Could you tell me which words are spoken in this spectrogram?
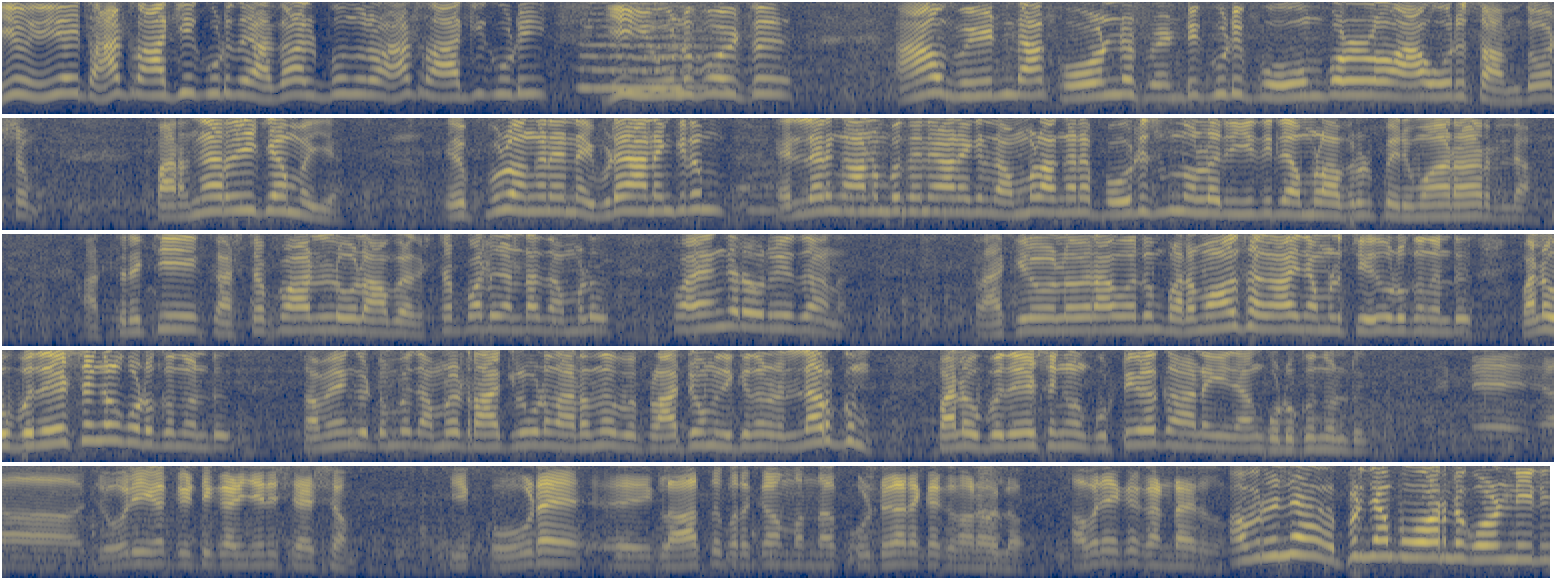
ഈ ഈ ആ ട്രാക്കിൽ കൂടി അത് അത്ഭുതം ആ ട്രാക്കിൽ കൂടി ഈ യൂണിഫോം ഇട്ട് ആ വീടിന്റെ ആ കോണിന്റെ ഫ്രണ്ടിൽ കൂടി പോകുമ്പോഴുള്ള ആ ഒരു സന്തോഷം. പറഞ്ഞറിയിക്കാൻ വയ്യ. എപ്പോഴും അങ്ങനെ തന്നെ. ഇവിടെ ആണെങ്കിലും എല്ലാവരും കാണുമ്പോൾ തന്നെ ആണെങ്കിലും നമ്മൾ അങ്ങനെ പോലീസ് എന്നുള്ള രീതിയിൽ നമ്മൾ അവരോട് പെരുമാറാറില്ല. അത്രയ്ക്ക് കഷ്ടപ്പാടിലൂടെ ആ കഷ്ടപ്പാട് കണ്ടാൽ നമ്മൾ ഭയങ്കര ഒരു ഇതാണ്. ട്രാക്കിലുള്ളവരാവരും പരമാവധി സഹായം നമ്മൾ ചെയ്തു കൊടുക്കുന്നുണ്ട്. പല ഉപദേശങ്ങൾ കൊടുക്കുന്നുണ്ട്. സമയം കിട്ടുമ്പോൾ നമ്മൾ ട്രാക്കിലൂടെ നടന്ന് പ്ലാറ്റ്ഫോമിൽ നിൽക്കുന്നവർ എല്ലാവർക്കും പല ഉപദേശങ്ങളും കുട്ടികൾക്കാണെങ്കിൽ ഞാൻ കൊടുക്കുന്നുണ്ട്. പിന്നെ ജോലിയൊക്കെ കിട്ടിക്കഴിഞ്ഞതിന് ശേഷം ഈ കൂടെ ഗ്ലാസ് പെറുക്കാൻ വന്ന കൂട്ടുകാരൊക്കെ കാണുമല്ലോ. അവരെയൊക്കെ കണ്ടായിരുന്നു. അവരെന്നെ ഇപ്പോഴും ഞാൻ പോകാറുണ്ട് കോളനിയിൽ.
